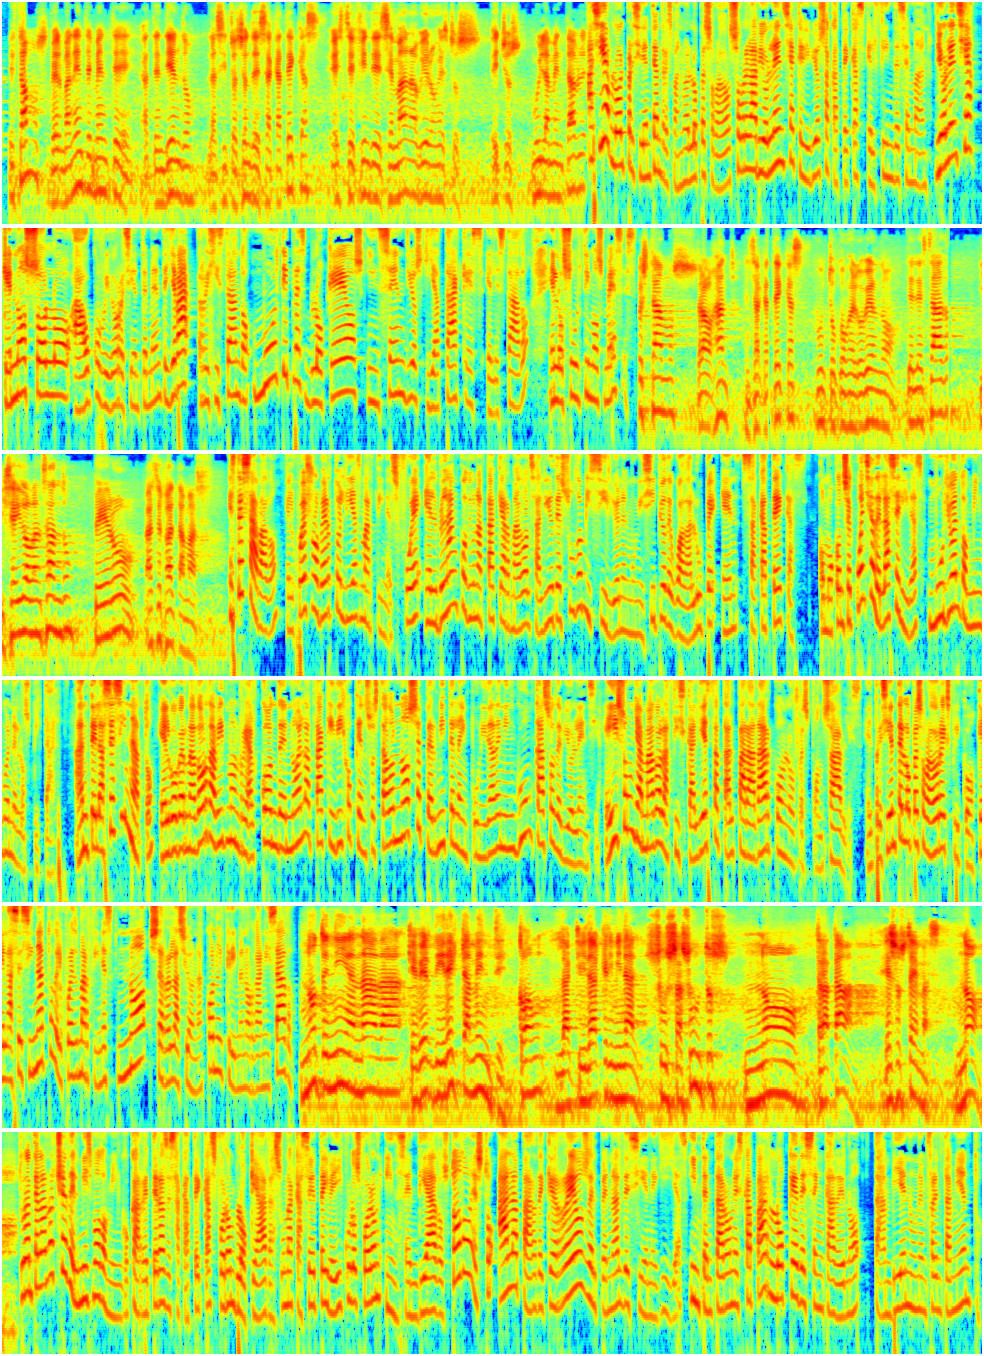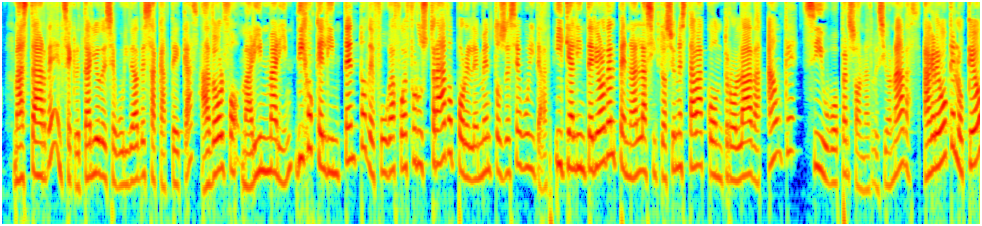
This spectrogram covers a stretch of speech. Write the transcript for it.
Estamos permanentemente atendiendo la situación de Zacatecas. Este fin de semana hubieron estos hechos muy lamentables. Así habló el presidente Andrés Manuel López Obrador sobre la violencia que vivió Zacatecas el fin de semana. Violencia que no solo ha ocurrido recientemente, lleva registrando múltiples bloqueos, incendios y ataques el Estado en los últimos meses. Estamos trabajando en Zacatecas junto con el gobierno del Estado y se ha ido avanzando, pero hace falta más este sábado, el juez Roberto Elías Martínez fue el blanco de un ataque armado al salir de su domicilio en el municipio de Guadalupe, en Zacatecas. Como consecuencia de las heridas, murió el domingo en el hospital. Ante el asesinato, el gobernador David Monreal condenó el ataque y dijo que en su estado no se permite la impunidad de ningún caso de violencia e hizo un llamado a la Fiscalía Estatal para dar con los responsables. El presidente López Obrador explicó que el asesinato del juez Martínez no se relaciona con el crimen organizado. No tenía nada que ver directamente con la actividad criminal. Sus asuntos no trataban esos temas. No. Durante la noche del mismo domingo, carreteras de Zacatecas fueron bloqueadas, una caseta y vehículos fueron incendiados. Todo esto a la par de que reos del penal de Cieneguillas intentaron escapar, lo que desencadenó también un enfrentamiento. Más tarde, el secretario de Seguridad de Zacatecas, Adolfo Marín Marín, dijo que el intento de fuga fue frustrado por elementos de seguridad y que al interior del penal la situación estaba controlada, aunque sí hubo personas lesionadas. Agregó que lo que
